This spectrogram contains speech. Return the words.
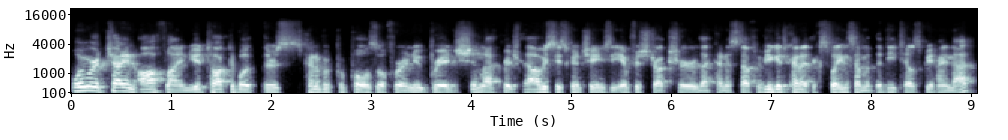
when we were chatting offline, you had talked about there's kind of a proposal for a new bridge in Lethbridge. Obviously, it's going to change the infrastructure, that kind of stuff. If you could kind of explain some of the details behind that.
